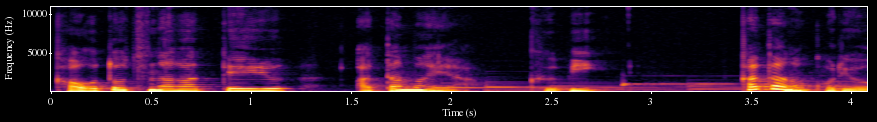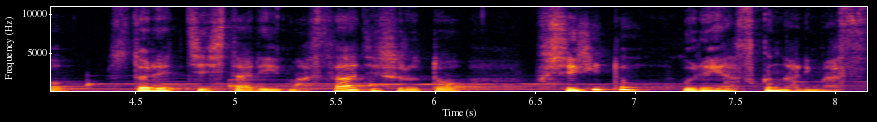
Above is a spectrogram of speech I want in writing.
顔とつながっている頭や首肩のこりをストレッチしたりマッサージすると不思議とほぐれやすくなります。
